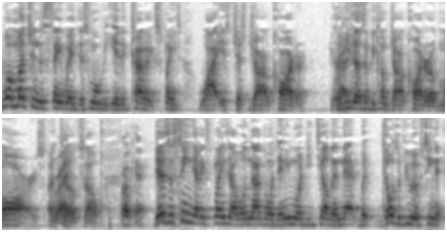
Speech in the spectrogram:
Well, much in the same way this movie is, it kind of explains why it's just John Carter. Because he doesn't become John Carter of Mars until Right. so. Okay. There's a scene that explains that. I will not go into any more detail than that, but those of you who have seen it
